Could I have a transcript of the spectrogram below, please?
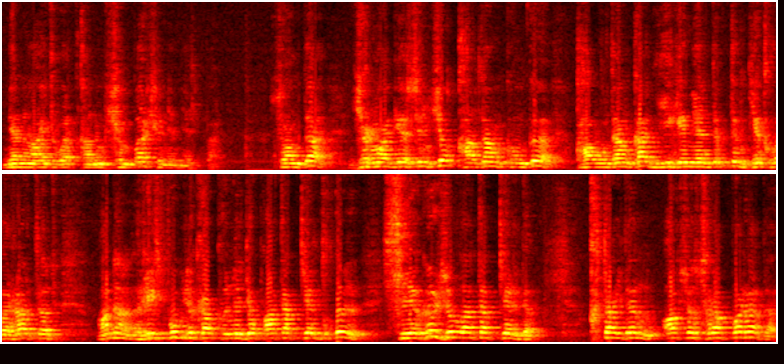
менің айтып жатқаным шын ба шын емес па? Сонда 25 қазан күнгі қабылданған егемендіктің декларациясы ана республика күні деп атап келдік қой сегіз жыл атап келдік қытайдан ақша сұрап барады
